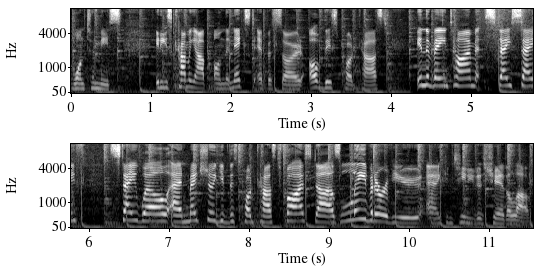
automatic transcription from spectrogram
want to miss. It is coming up on the next episode of this podcast. In the meantime, stay safe, stay well, and make sure you give this podcast five stars, leave it a review, and continue to share the love.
